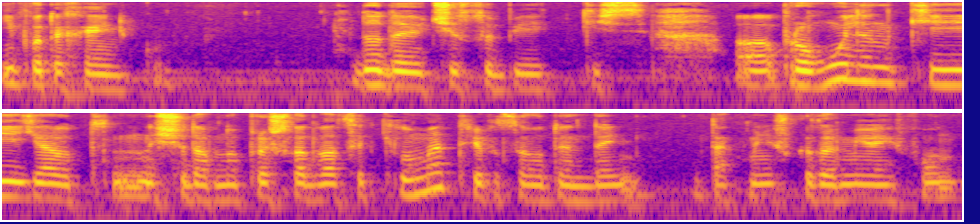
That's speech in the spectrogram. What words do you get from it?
і потихеньку, додаючи собі якісь е, прогулянки. Я от нещодавно пройшла 20 кілометрів за один день, так мені сказав мій айфон,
